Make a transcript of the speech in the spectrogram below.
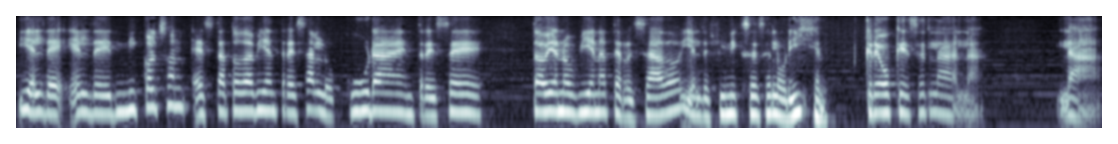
Y el de, el de Nicholson está todavía entre esa locura, entre ese todavía no bien aterrizado, y el de Phoenix es el origen. Creo que esa es la, la, la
